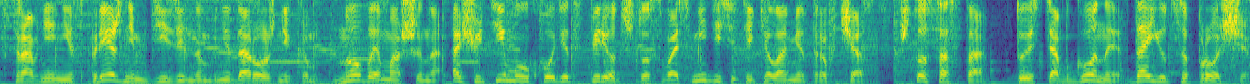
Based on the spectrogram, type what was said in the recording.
В сравнении с прежним дизельным внедорожником, новая машина ощутимо уходит вперед что с 80 км в час, что со 100. То есть обгоны даются проще.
